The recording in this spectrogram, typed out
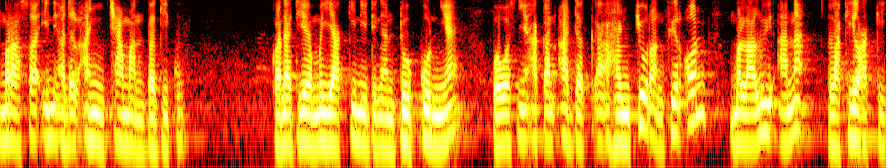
merasa ini adalah ancaman bagiku. Karena dia meyakini dengan dukunnya, bahwasanya akan ada kehancuran Fir'aun melalui anak laki-laki.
